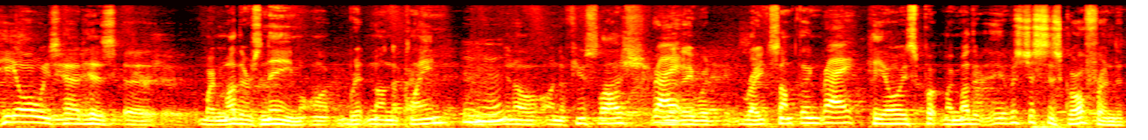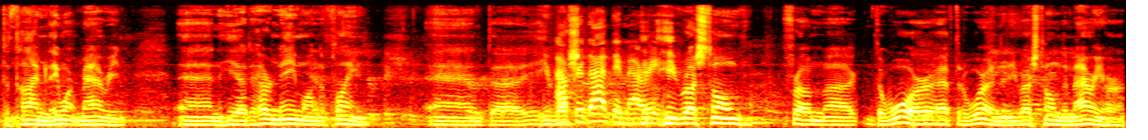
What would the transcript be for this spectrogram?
He always had his uh, my mother's name on, written on the plane. You know, on the fuselage Mm-hmm. Right. where they would write something. Right. He always put my mother. It was just his girlfriend at the time. They weren't married, and he had her name on the plane. And uh, he rushed. After that, they married. He, he rushed home from uh, the war after the war ended. He rushed home to marry her,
